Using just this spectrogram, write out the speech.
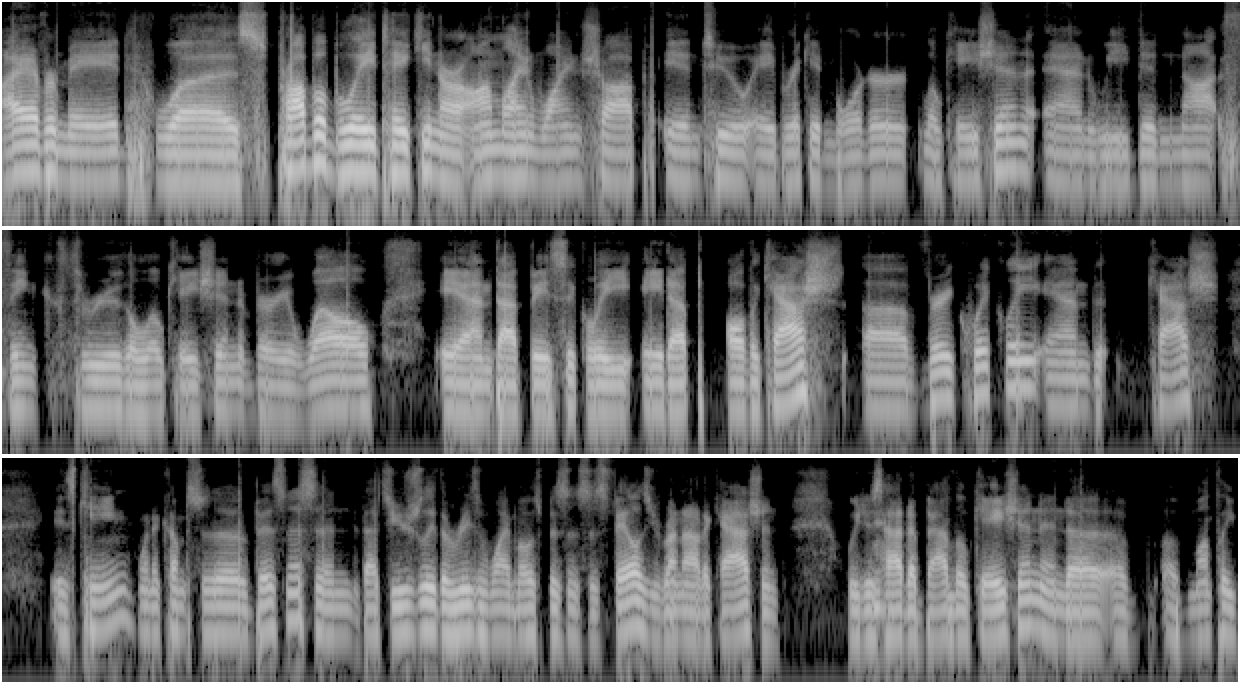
I ever made was probably taking our online wine shop into a brick and mortar location, and we did not think through the location very well. And that basically ate up all the cash uh, very quickly. And cash is king when it comes to the business. And that's usually the reason why most businesses fail is you run out of cash. And we just had a bad location and a, a, a monthly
